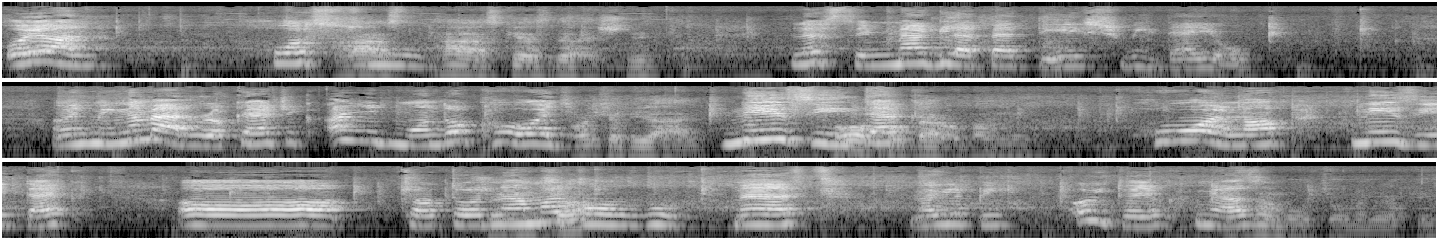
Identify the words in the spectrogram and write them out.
olyan hosszú, Ház, ház kezd esni. lesz egy meglepetés videó. Amit még nem árulok el, csak annyit mondok, hogy Atya világ. Hol nézzétek, berobbanni? holnap nézzétek a csatornámat, Segíts mert meglepi. Ó, itt vagyok, mi Ez az? nem volt jó meglepni.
